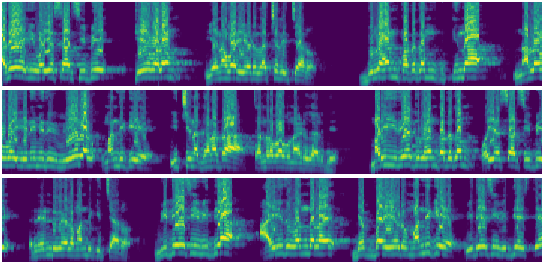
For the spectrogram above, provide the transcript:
అదే ఈ వైఎస్ఆర్సిపి కేవలం ఎనభై ఏడు లక్షలు ఇచ్చారు. దుల్హన్ పథకం కింద నలభై ఎనిమిది వేల మందికి ఇచ్చిన ఘనత చంద్రబాబు నాయుడు గారిది. మరి ఇదే దుల్హన్ పథకం వైఎస్ఆర్ సిపి రెండు వేల మందికి ఇచ్చారు. విదేశీ విద్య ఐదు వందల డెబ్బై ఏడు మందికి విదేశీ విద్య ఇస్తే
